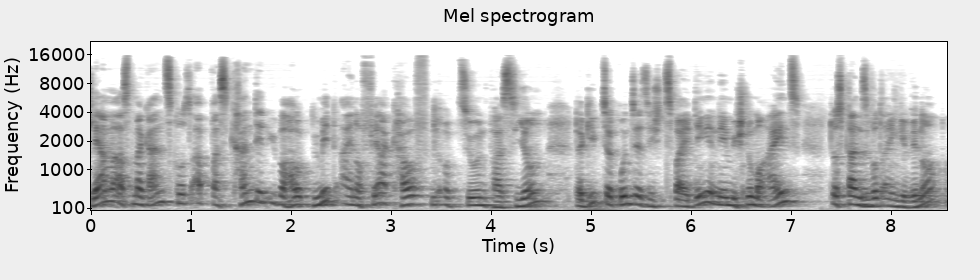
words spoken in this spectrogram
Klären wir erstmal ganz kurz ab, was kann denn überhaupt mit einer verkauften Option passieren? Da gibt es ja grundsätzlich zwei Dinge, nämlich Nummer eins, das Ganze wird ein Gewinner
